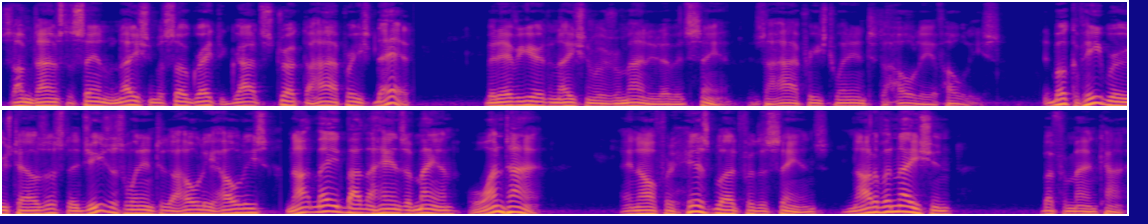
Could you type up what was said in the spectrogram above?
Sometimes the sin of a nation was so great that God struck the high priest dead. But every year the nation was reminded of its sin as the high priest went into the Holy of Holies. The book of Hebrews tells us that Jesus went into the Holy Holies, not made by the hands of man, one time, and offered his blood for the sins, not of a nation, but for mankind.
